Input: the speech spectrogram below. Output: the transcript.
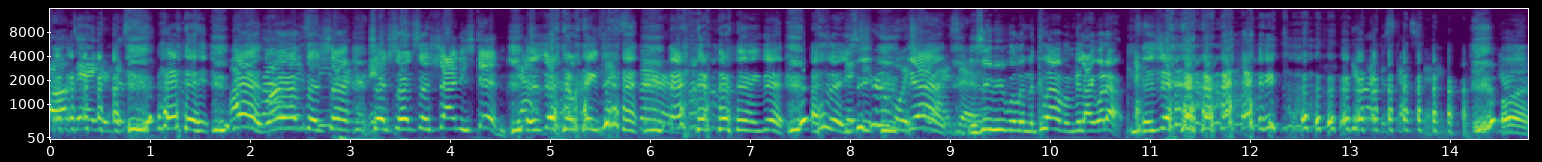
all day you're just yes, right. with Such, such, such, such, such shiny skin. Yeah. It's just like that. like that. I said, you The see, true yeah, you see people in the club and be like, "What up?" It's you are disgusting. You're or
